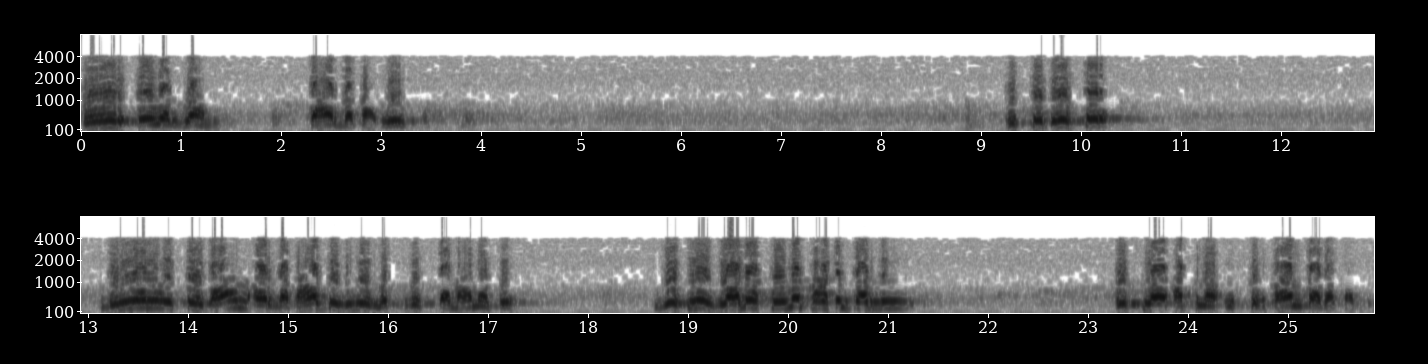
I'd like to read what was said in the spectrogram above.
فور اوور ون چار بتا ایک۔ اس کے پیشتر دنیا میں استحکام اور بقا کے لیے مختلف پیمانے تھے جس نے زیادہ قوت حاصل کر لی، اس نے اپنا استحکام پیدا کر لی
